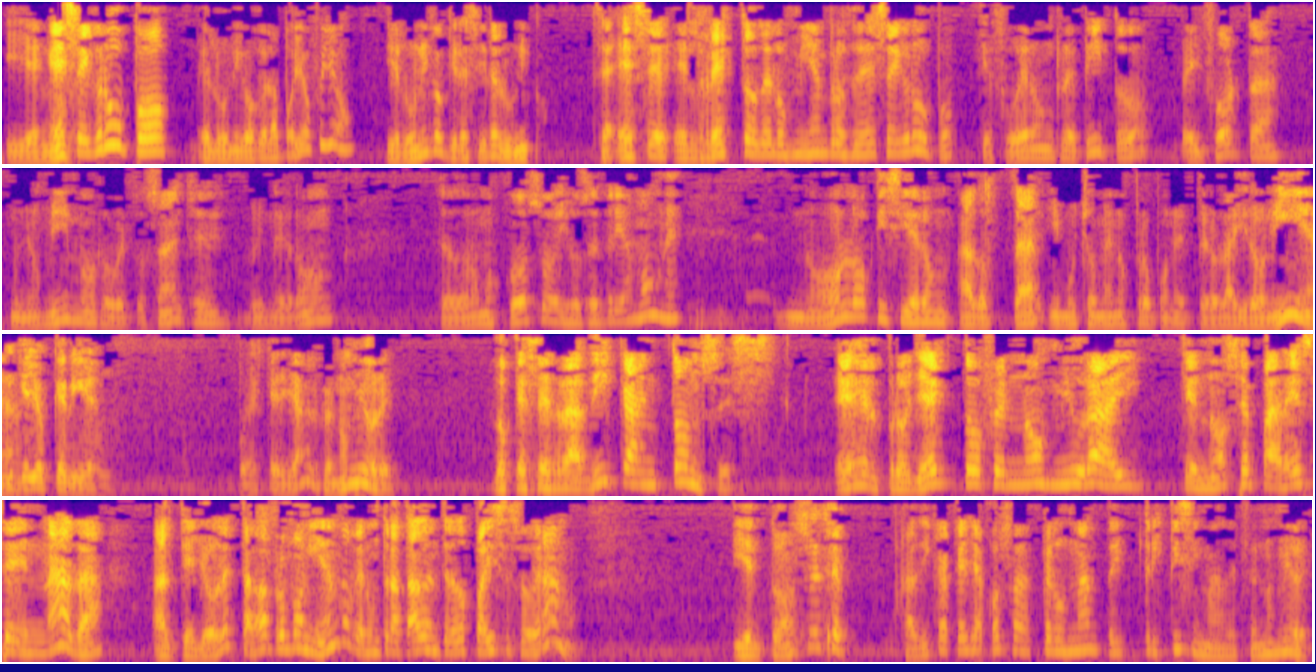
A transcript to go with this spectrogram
y en ese grupo el único que lo apoyó fui yo. Y el único quiere decir el único. O sea, ese, el resto de los miembros de ese grupo, que fueron, repito, Eiforta, Muñoz mismo, Roberto Sánchez, Luis Negrón, Teodoro Moscoso y José Trías Monge, no lo quisieron adoptar y mucho menos proponer. Pero la ironía... ¿Y qué ellos querían? Pues querían el fenómeno Lo que se radica entonces es el proyecto Fernós Muray que no se parece en nada al que yo le estaba proponiendo, que era un tratado entre dos países soberanos. Y entonces se radica aquella cosa espeluznante y tristísima de Fernando Miure.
